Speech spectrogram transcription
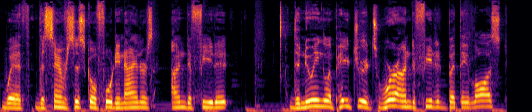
with the San Francisco 49ers undefeated. The New England Patriots were undefeated, but they lost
